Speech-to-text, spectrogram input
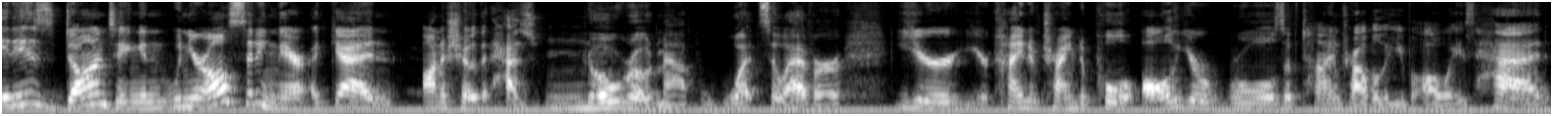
it is daunting and when you're all sitting there again on a show that has no roadmap whatsoever you're you're kind of trying to pull all your rules of time travel that you've always had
